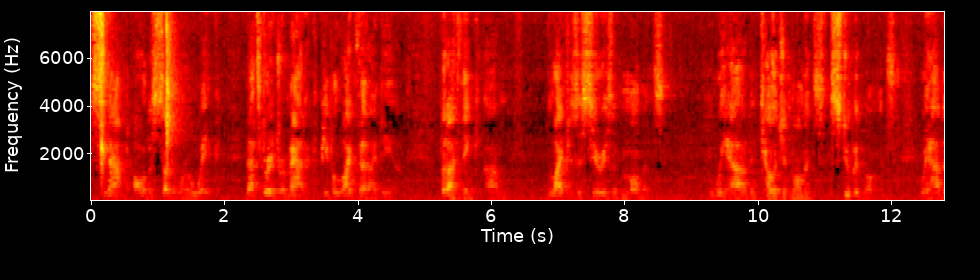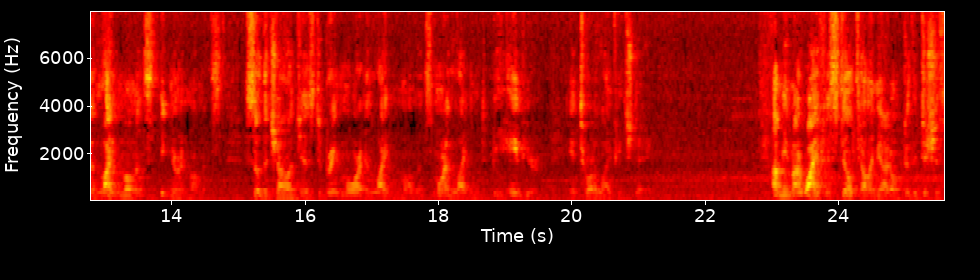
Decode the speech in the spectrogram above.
snap all of a sudden we're awake. That's very dramatic. People like that idea. But I think um, life is a series of moments. We have intelligent moments, stupid moments. We have enlightened moments, ignorant moments. So the challenge is to bring more enlightened moments, more enlightened behavior into our life each day. I mean, my wife is still telling me I don't do the dishes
